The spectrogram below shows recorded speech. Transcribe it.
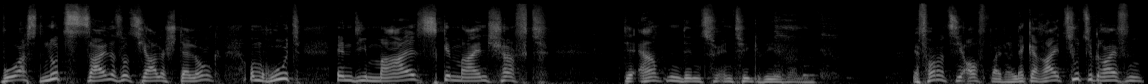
Boas nutzt seine soziale Stellung, um Ruth in die Mahlsgemeinschaft der Erntenden zu integrieren. Er fordert sie auf, bei der Leckerei zuzugreifen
